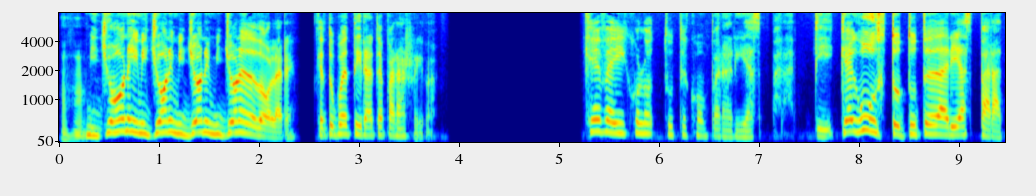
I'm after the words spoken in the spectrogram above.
Millones y millones y millones y millones de dólares que tú puedes tirarte para arriba. ¿Qué vehículo tú te comprarías para ti? ¿Qué gusto tú te darías para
